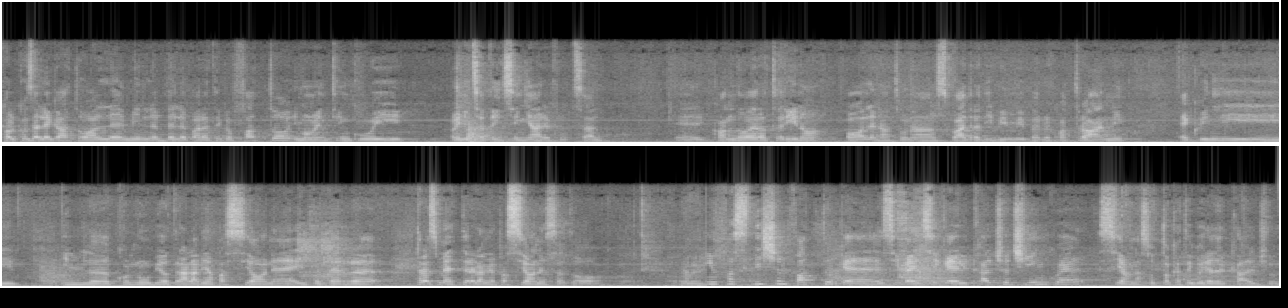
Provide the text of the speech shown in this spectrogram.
qualcosa legato alle mille belle parate che ho fatto, i momenti in cui ho iniziato a insegnare futsal. E quando ero a Torino ho allenato una squadra di bimbi per quattro anni e quindi il connubio tra la mia passione e il poter trasmettere la mia passione è stato mi infastidisce il fatto che si pensi che il calcio 5 sia una sottocategoria del calcio,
